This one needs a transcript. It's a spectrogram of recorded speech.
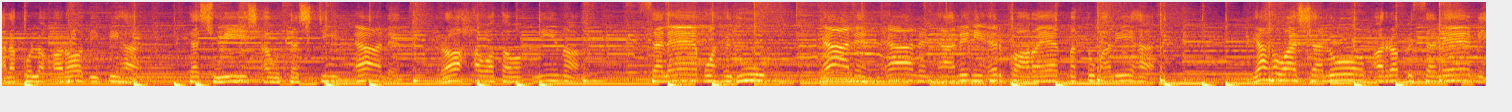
على كل أراضي فيها تشويش أو تشتيت اعلن. راحة وطمأنينة. سلام وهدوء. اعلن اعلن اعلني ارفع رايات مكتوب عليها. يهوى شالوم الرب سلامي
